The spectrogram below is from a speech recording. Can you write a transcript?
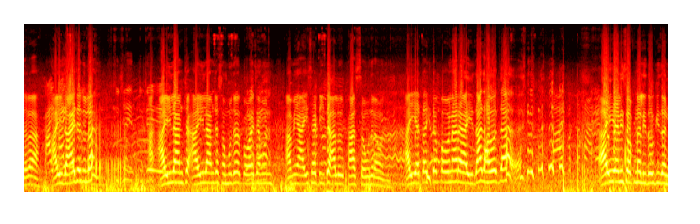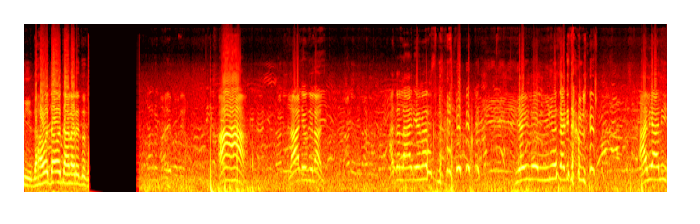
चला आई काय जायचंय तुला? तुझे तुझे आ- आईला आमच्या आईला आमच्या समुद्रात पोहायचं आहे म्हणून आम्ही आईसाठी इथे आलो खास समुद्रामध्ये. आई आता इथं पोहणार आहे आई. जा धावत जा. आई आणि स्वप्नाली दोघी जणी. धावत धावत जाणार आहेत आता. हा हा लाट येऊ दे लाल. आता लाट येणारच नाही. येईल येईल. व्हिडिओ साठी थांबले आली आली.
